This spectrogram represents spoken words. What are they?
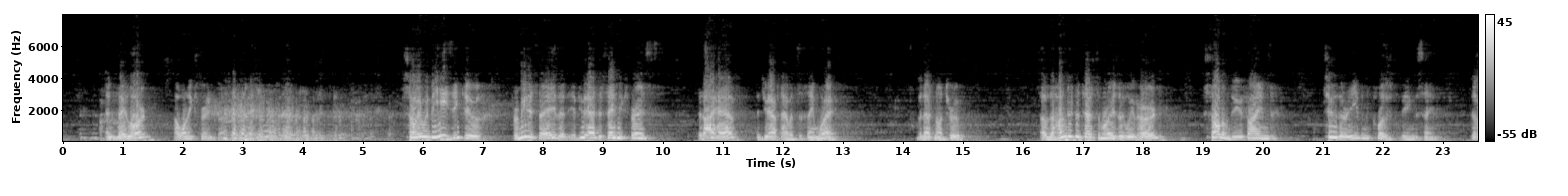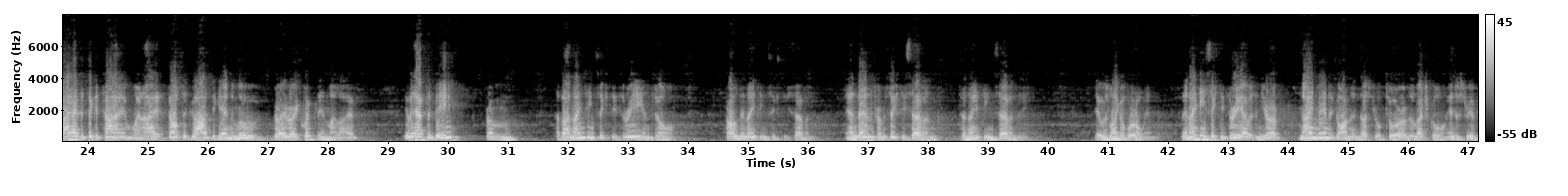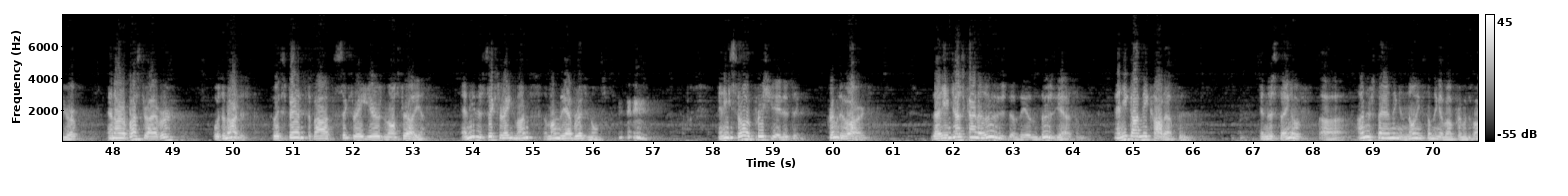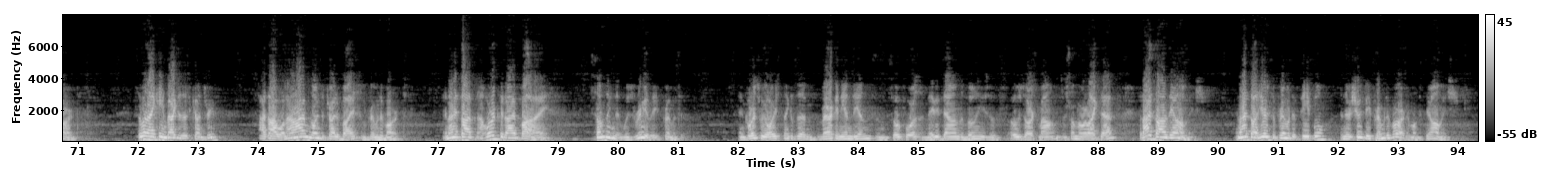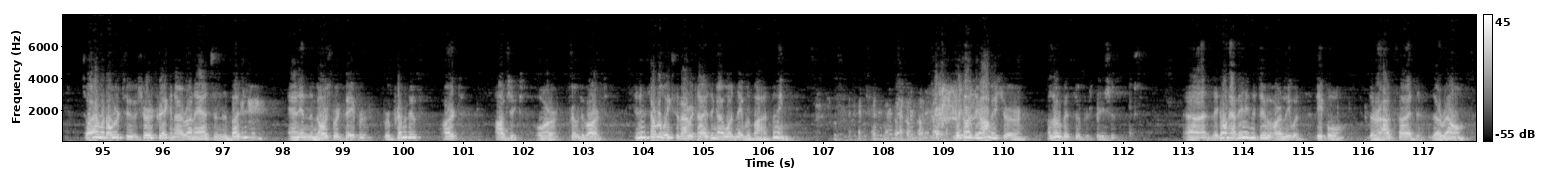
and say, Lord, I want to experience that. so it would be easy to for me to say that if you had the same experience that I have, that you have to have it the same way. But that's not true. Of the hundreds of testimonies that we've heard, seldom do you find two that are even close to being the same. If I had to pick a time when I felt that God began to move very, very quickly in my life, it would have to be from about 1963 until probably 1967. And then from 67 to 1970, it was like a whirlwind. In 1963, I was in Europe. Nine men had gone on an industrial tour of the electrical industry of Europe, and our bus driver was an artist who had spent about six or eight years in Australia, and either six or eight months among the Aboriginals. and he so appreciated primitive art that he just kind of oozed of the enthusiasm. And he got me caught up in this thing of uh, understanding and knowing something about primitive art. So when I came back to this country, I thought, well, now I'm going to try to buy some primitive art. And I thought, now where could I buy something that was really primitive? And of course, we always think of the American Indians and so forth, and maybe down in the boonies of Ozark Mountains or somewhere like that. But I thought of the Amish. And I thought, here's the primitive people, and there should be primitive art amongst the Amish. So I went over to Sugar Creek and I run ads in the budget and in the Millersburg paper for primitive art objects or primitive art. And in several weeks of advertising, I wasn't able to buy a thing. because the Amish are a little bit superstitious. Uh, they don't have anything to do hardly with people that are outside their realm.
